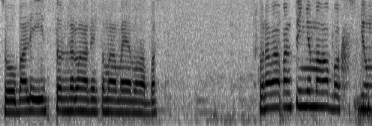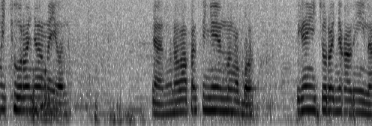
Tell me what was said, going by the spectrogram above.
So, bali install na lang natin ito mamaya mga boss. Kung napapansin nyo mga boss, yung itsura niya ngayon, yan, kung napapansin nyo yan mga boss. Tingnan yung itsura niya kanina.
